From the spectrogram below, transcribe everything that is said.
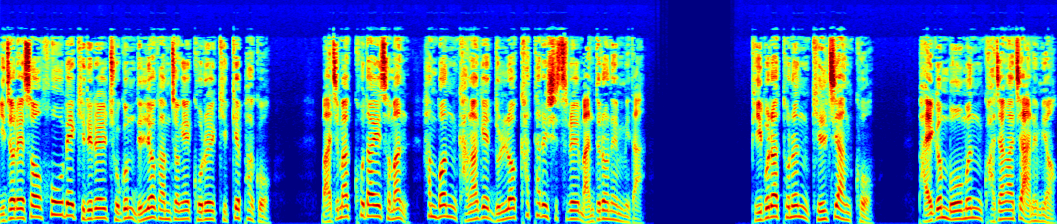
2절에서 호흡의 길이를 조금 늘려 감정의 골을 깊게 파고 마지막 코다에서만 한 번 강하게 눌러 카타르시스를 만들어냅니다. 비브라토는 길지 않고 밝은 모음은 과장하지 않으며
